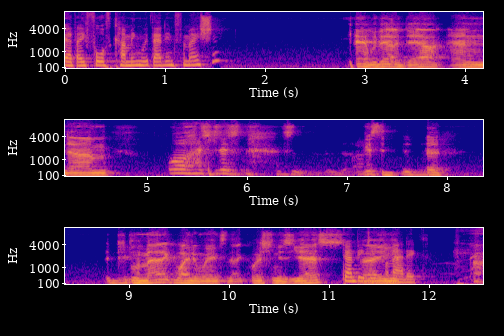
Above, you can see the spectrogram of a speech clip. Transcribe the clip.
Are they forthcoming with that information? Yeah, without a doubt. And um, well, I guess the, the, the, diplomatic way to answer that question is yes. Don't be they, diplomatic. Uh,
